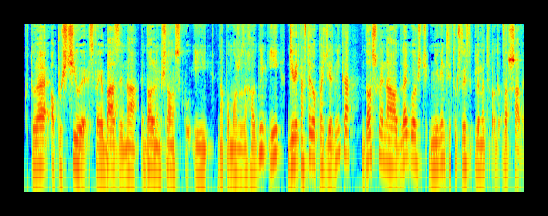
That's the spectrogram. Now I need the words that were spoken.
które opuściły swoje bazy na Dolnym Śląsku i na Pomorzu Zachodnim i 19 października doszły na odległość mniej więcej 140 km od Warszawy.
